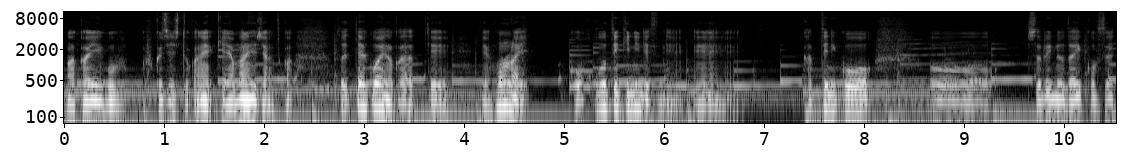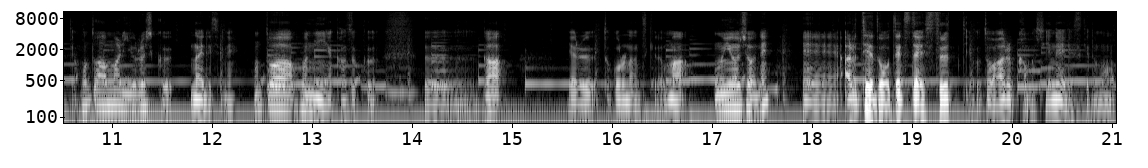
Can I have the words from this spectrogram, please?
まあ、介護福祉士とかね、ケアマネージャーとか、そういった役割の方って、えー、本来、こう、法的にですね、えー、勝手にこう、お書類の代行するって本当はあんまりよろしくないですよね。本当は本人や家族が、やるところなんですけど、まあ、運用上ね、えー、ある程度お手伝いするっていうことはあるかもしれないですけども、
